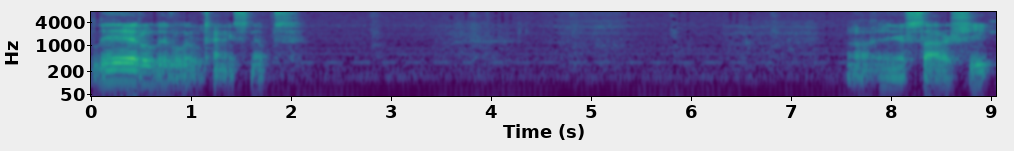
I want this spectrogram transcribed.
little little little tiny snips. Uh, in your solder sheet.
